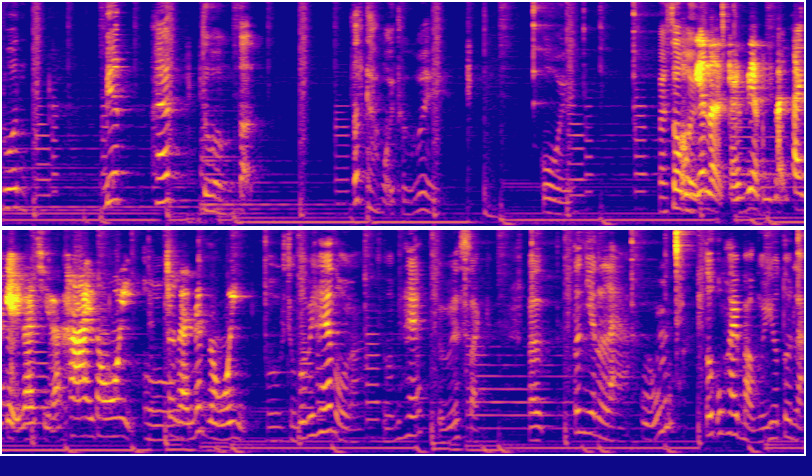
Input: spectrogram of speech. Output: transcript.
luôn biết hết tường tận tất cả mọi thứ về ấy và sau có rồi nghĩa là cái việc bạn trai kể ra chỉ là khai thôi ừ. cho biết rồi. Ừ, chúng tôi biết hết rồi mà chúng tôi biết hết chúng tôi biết sạch. Và tất nhiên là ừ. tôi cũng hay bảo người yêu tôi là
